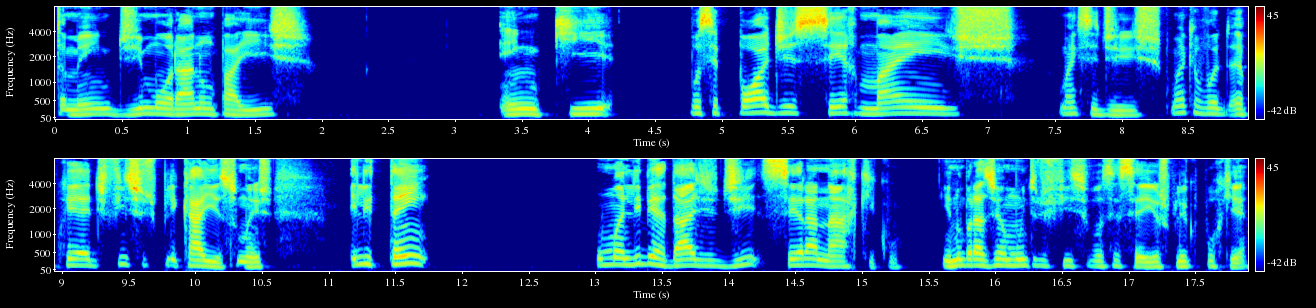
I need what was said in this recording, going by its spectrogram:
também de morar num país em que você pode ser mais. Como é que se diz? Como é que eu vou. É porque é difícil explicar isso, mas ele tem uma liberdade de ser anárquico. E no Brasil é muito difícil você ser, e eu explico por quê.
